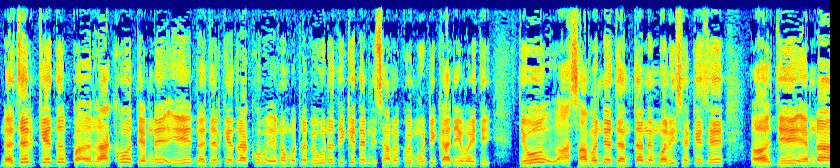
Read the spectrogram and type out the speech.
નજર કેદ રાખો, તેમને એ નજર કેદ રાખવો એનો મતલબ એવો નથી કે તેમની સામે કોઈ મોટી કાર્યવાહી થઈ તેઓ સામાન્ય જનતાને મળી શકે છે જે એમના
